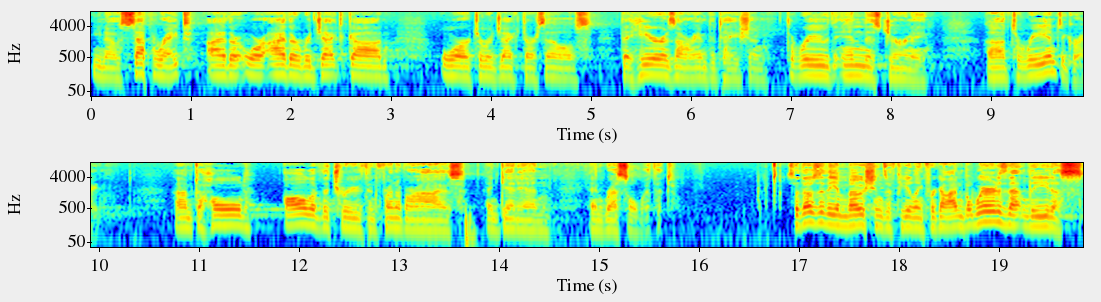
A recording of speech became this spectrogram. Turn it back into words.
you know, separate either or either reject God or to reject ourselves, that here is our invitation through in this journey uh, to reintegrate, um, to hold all of the truth in front of our eyes and get in and wrestle with it. So those are the emotions of feeling forgotten. But where does that lead us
